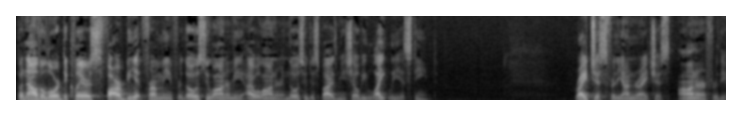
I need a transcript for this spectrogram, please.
But now the Lord declares, Far be it from me, for those who honor me I will honor, and those who despise me shall be lightly esteemed. Righteous for the unrighteous, honor for the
